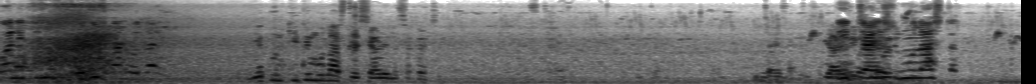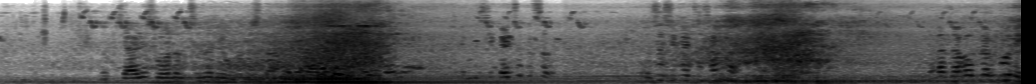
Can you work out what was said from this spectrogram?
होत आहे. एकूण किती मुलं असतात शाळेला सकाळची? तीस चाळीस मुलं असतात. चाळीस मुलांचं जर एवढं त्यांनी शिकायचं कसं? कसं शिकायचं सांग ना. त्याला जबाबदार कोण आहे?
